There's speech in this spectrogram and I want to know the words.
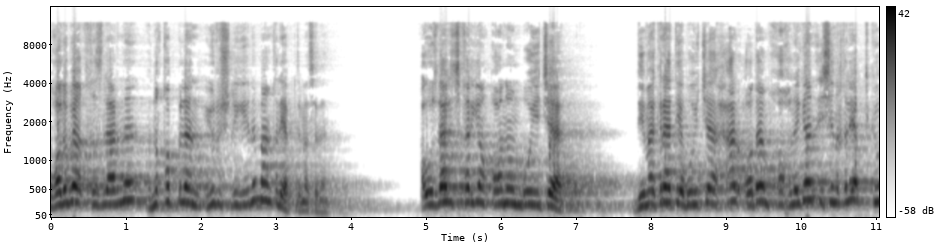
toliba qizlarni niqob bilan yurishligini man qilyapti masalan. O'zlari chiqargan qonun bo'yicha demokratiya bo'yicha har odam xohlagan ishini qilyaptiku.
